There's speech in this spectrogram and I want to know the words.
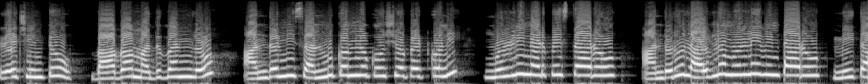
రే చింటూ బాబా మధుబన్లో అందరినీ సన్ముఖంలో కూర్చోపెట్టుకొని మురళి నడిపిస్తారు. అందరూ లైవ్లో మురళి వింటారు. మిగతా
